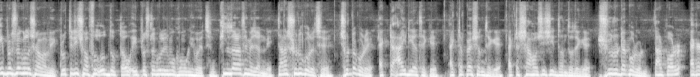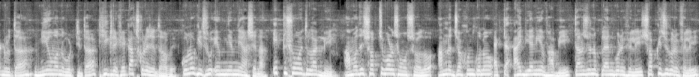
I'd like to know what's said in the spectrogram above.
এই প্রশ্নগুলো স্বাভাবিক। প্রতিটি সফল উদ্যোক্তাও এই প্রশ্নগুলির মুখোমুখি হয়েছেন, কিন্তু তারা থেমে যাননি। তারা শুরু করেছে ছোট করে, একটা আইডিয়া থেকে, একটা প্যাশন থেকে, একটা সাহসী সিদ্ধান্ত থেকে। শুরুটা করুন, তারপর একাগ্রতা, নিয়মানুবর্তিতা, ঠিক রেখে কাজ করে যেতে হবে। কোনো কিছু এমনি এমনি আসে না। একটু সময় তো লাগবেই। আমাদের সবচেয়ে বড় সমস্যা হলো, আমরা যখন কোনো একটা আইডিয়া নিয়ে ভাবি, তার জন্য প্ল্যান করে ফেলি, সবকিছু করে ফেলি,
